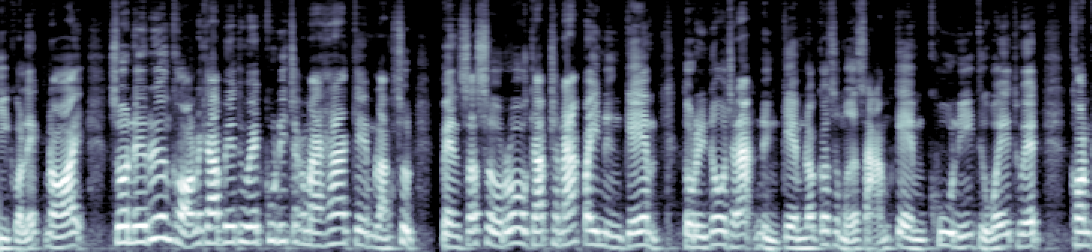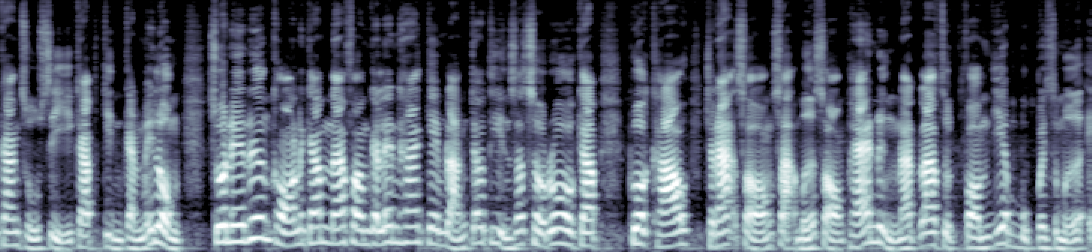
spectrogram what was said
ดีกว่าเล็กน้อย ส่วนในเรื่องของนะครับเบทเวสคู่นี้จะมา 5 เกมหลังสุดเป็นซัสโซโรครับชนะไป 1 เกมโตริโนชนะ 1 เกมแล้วก็เสมอ 3 เกมคู่นี้ถือว่าเบทูเวสค่อนข้างสูสีครับกินกันไม่ลง ส่วนในเรื่องของนะครับนะฟอร์มการเล่น 5 เกมหลังเจ้าถิ่นซัสโซโรครับพวกเขาชนะ2เสมอ2 แพ้ 1 นัดล่าสุดฟอร์มเยี่ยมบุกไปเสมอเอ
